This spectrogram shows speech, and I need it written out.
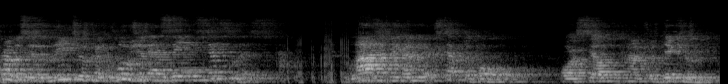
premises, lead to a conclusion that seems senseless, logically unacceptable, or self-contradictory.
